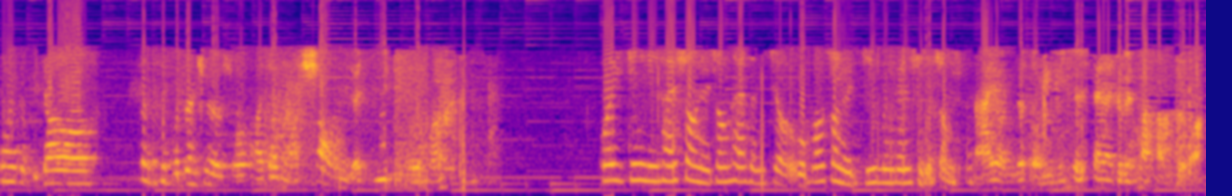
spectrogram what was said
用一个比较正式不正确的说法，叫什么“少女的肌肤”吗？我已经离开少女状态很久了，我不知道少女的肌肤应该是什么状态。哪有？你的手明明是现在就跟他差不多啊。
